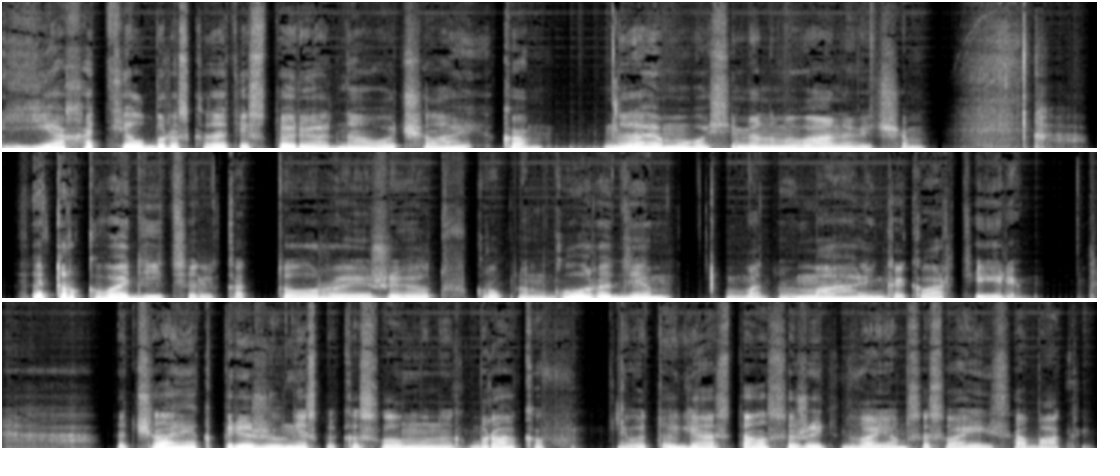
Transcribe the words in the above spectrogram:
Я хотел бы рассказать историю одного человека, назовем его Семеном Ивановичем. Это руководитель, который живет в крупном городе, в одной маленькой квартире. Этот человек пережил несколько сломанных браков и в итоге остался жить вдвоем со своей собакой.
